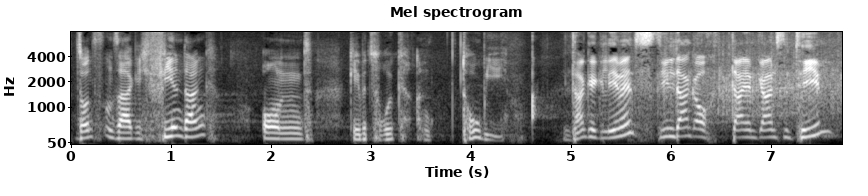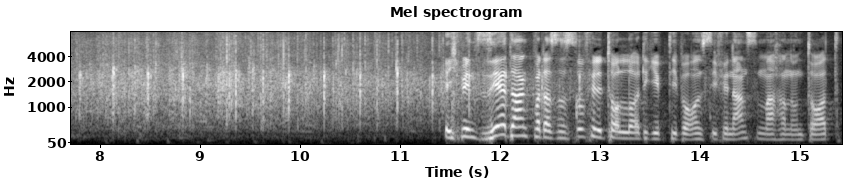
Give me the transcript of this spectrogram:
Ansonsten sage ich vielen Dank und gebe zurück an Tobi. Danke, Clemens. Vielen Dank auch deinem ganzen Team. Ich bin sehr dankbar, dass es so viele tolle Leute gibt, die bei uns die Finanzen machen und dort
